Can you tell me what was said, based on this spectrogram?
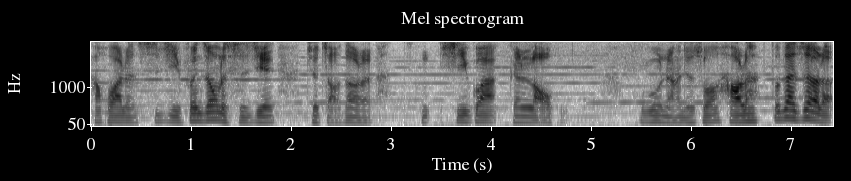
她花了十几分钟的时间就找到了西瓜跟老虎。灰姑娘就说：“好了，都在这了。”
